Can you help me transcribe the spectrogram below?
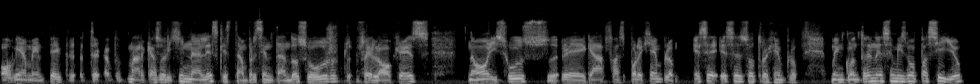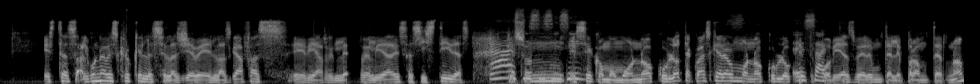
obviamente marcas originales que están presentando sus relojes, ¿no? Y sus eh, gafas, por ejemplo. Ese, ese es otro ejemplo. Me encontré en ese mismo pasillo estas, alguna vez creo que se las llevé, las gafas eh, de realidades asistidas, ah, que son ese como monóculo. ¿Te acuerdas que era un monóculo que podías ver un teleprompter, no?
